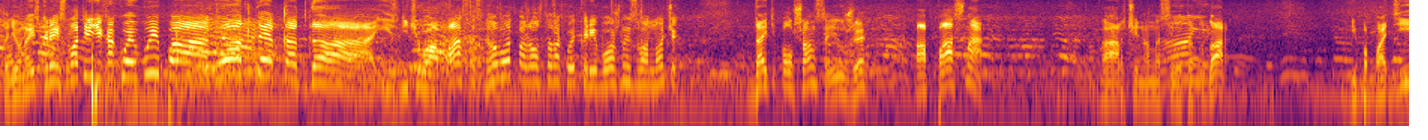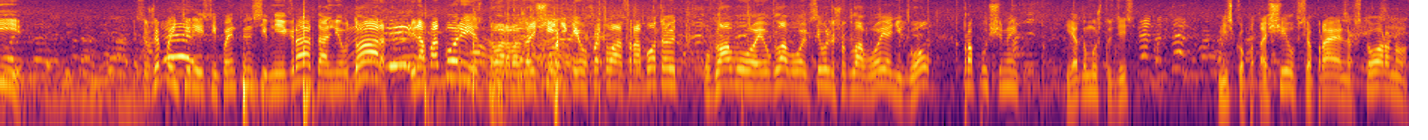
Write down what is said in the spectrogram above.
Стадиона Искры. Смотрите, какой выпад! Вот это да! Из ничего опасность. Ну вот, пожалуйста, такой тревожный звоночек. Дайте полшанса и уже опасно. Арчи наносил этот удар. И попади. Здесь уже поинтереснее, поинтенсивнее игра. Дальний удар. И на подборе здорово защитники у Хатуас работают. Угловой, угловой. Всего лишь угловой, а не гол пропущенный. Я думаю, что здесь Мисько потащил. Все правильно, в сторону.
